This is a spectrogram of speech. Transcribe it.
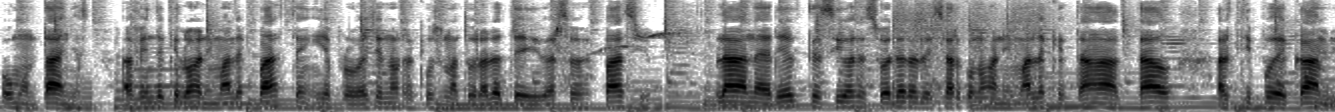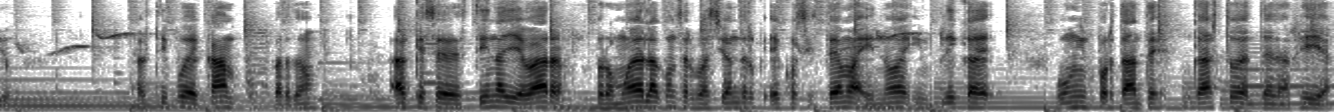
o montañas, a fin de que los animales pasten y aprovechen los recursos naturales de diversos espacios. La ganadería extensiva se suele realizar con los animales que están adaptados al tipo de cambio, al tipo de campo, perdón, al que se destina a llevar, promueve la conservación del ecosistema y no implica un importante gasto de energía.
